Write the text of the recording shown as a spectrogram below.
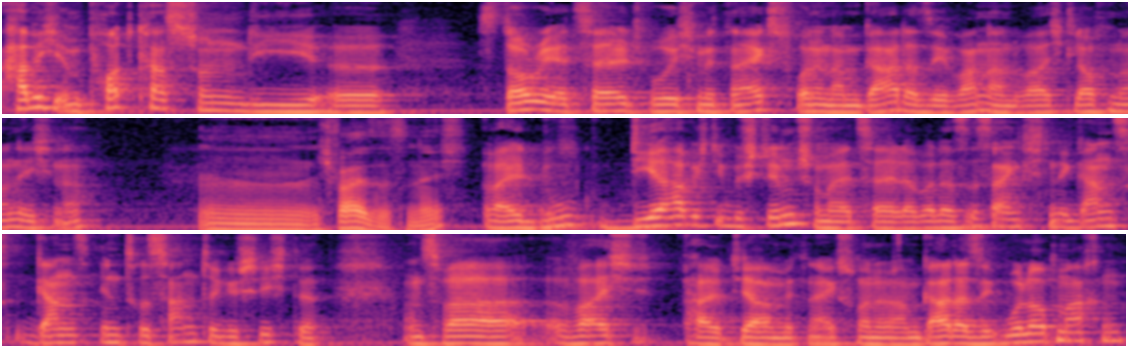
hab ich im Podcast schon die äh, Story erzählt, wo ich mit einer Ex-Freundin am Gardasee wandern war? Ich glaube noch nicht, ne? Hm, ich weiß es nicht. Weil du, dir habe ich die bestimmt schon mal erzählt, aber das ist eigentlich eine ganz, ganz interessante Geschichte. Und zwar war ich halt ja mit einer Ex-Freundin am Gardasee Urlaub machen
